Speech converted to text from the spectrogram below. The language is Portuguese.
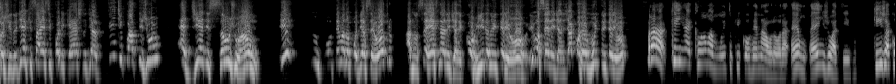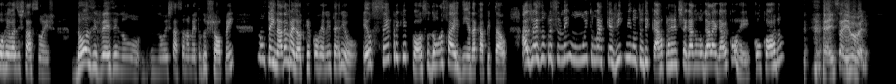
Hoje, no dia que sai esse podcast, no dia 24 de junho, é dia de São João. E o tema não podia ser outro, a não ser esse, né, Lidiane? Corrida no interior. E você, Lidiane, já correu muito no interior? Para quem reclama muito que correr na Aurora é, um, é enjoativo, quem já correu as estações 12 vezes no, no estacionamento do shopping, não tem nada melhor do que correr no interior. Eu sempre que posso dou uma saidinha da capital. Às vezes não precisa nem muito mais que 20 minutos de carro para a gente chegar num lugar legal e correr. Concordam? É isso aí, meu velho.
